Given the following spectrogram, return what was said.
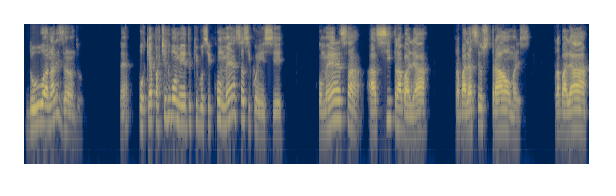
do analisando, né? Porque a partir do momento que você começa a se conhecer, começa a se trabalhar, trabalhar seus traumas, trabalhar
